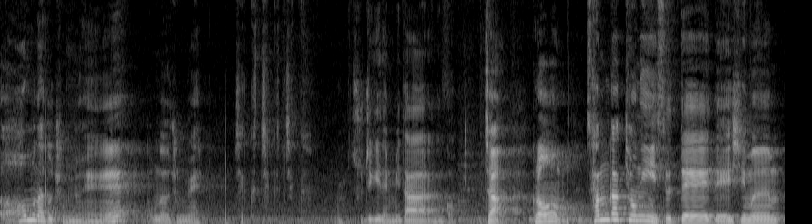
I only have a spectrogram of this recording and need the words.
너무나도 중요해. 너무나도 중요해. 체크 체크 체크. 음, 수직이 됩니다라는 거. 자, 그럼 삼각형이 있을 때 내심은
